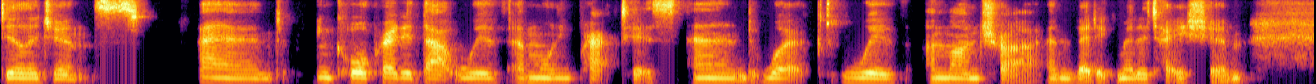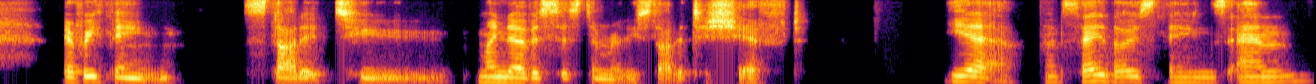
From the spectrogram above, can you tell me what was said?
diligence and incorporated that with a morning practice and worked with a mantra and Vedic meditation, everything started to, my nervous system really started to shift. Yeah, I'd say those things. And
